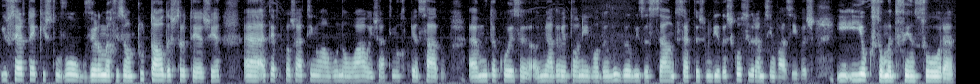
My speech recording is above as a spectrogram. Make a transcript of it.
e o certo é que isto levou o governo a uma revisão total da estratégia, uh, até porque eles já tinham algum know-how e já tinham repensado uh, muita coisa, nomeadamente ao nível da legalização de certas medidas que consideramos invasivas. E, e eu que sou uma defensora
